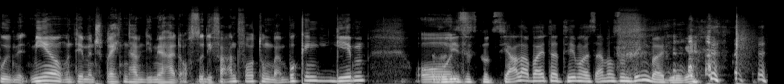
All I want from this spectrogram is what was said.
cool mit mir und dementsprechend haben die mir halt auch so die Verantwortung beim Booking gegeben. Und Also dieses Sozialarbeiter-Thema ist einfach so ein Ding bei dir, gell?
